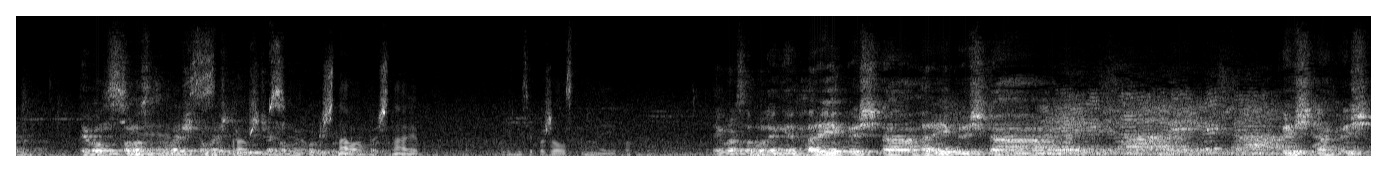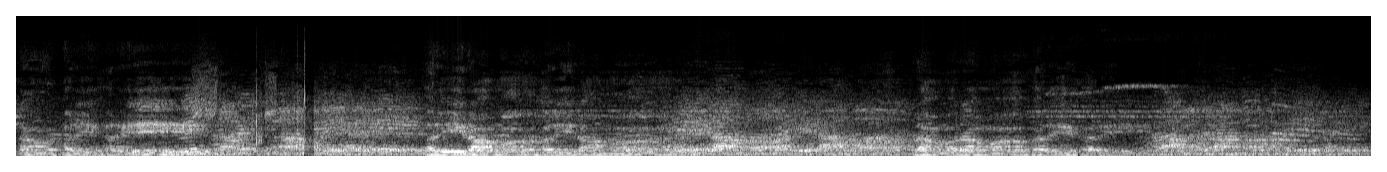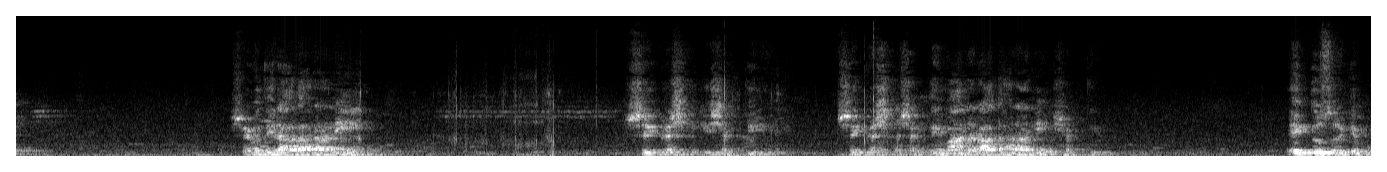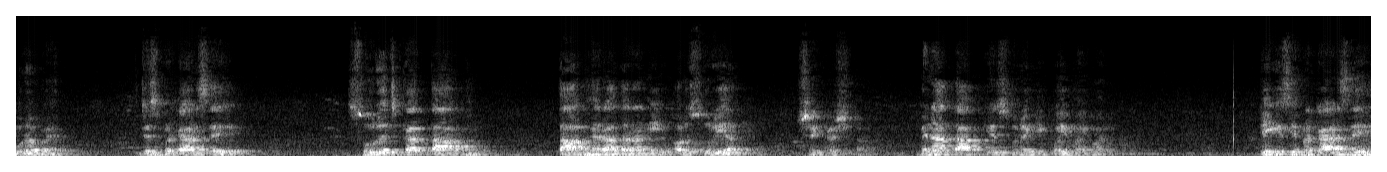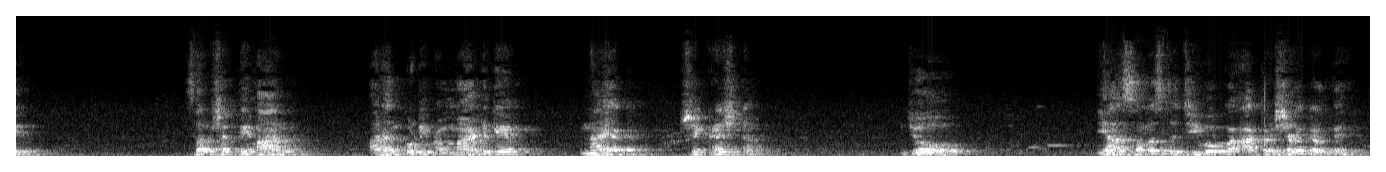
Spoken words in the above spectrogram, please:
एवं समस्त Все वैष्णव वैष्णव के собравшимся चरणों में कोटि Вайшнавам, Вайшнаве, примите, пожалуйста, мои поклоны. कोटि। एक बार सब बोलेंगे हरे कृष्णा हरे कृष्णा कृष्णा कृष्णा हरे हरे। हरे राम हरे राम। राम राम। हरे हरे। श्रीमती राधा रानी श्री कृष्ण की शक्ति श्री कृष्ण शक्तिमान राधा रानी शक्ति। एक दूसरे के पूरक है। जिस प्रकार से सूरज का ताप ताप है राधा रानी और सूर्य श्री कृष्ण बिना ताप के सूर्य की कोई महिमा नहीं। ठीक इसी प्रकार से सर्वशक्तिमान, अनंत कोटि ब्रह्मांड के नायक श्री कृष्ण जो यहाँ समस्त जीवों को आकर्षण करते हैं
